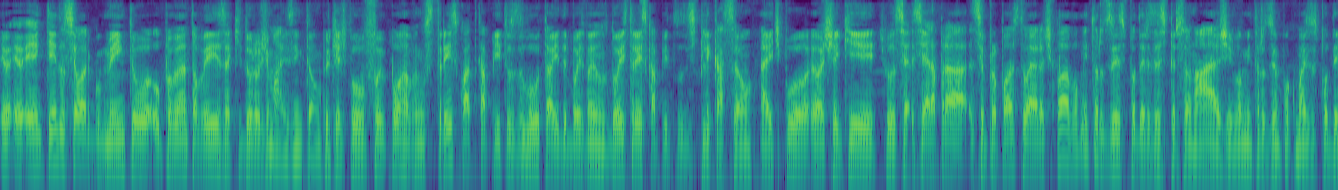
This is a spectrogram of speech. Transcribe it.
Eu, eu- eu entendo o seu argumento, o problema talvez é que durou demais, então. Porque, tipo, foi, porra, uns 3, 4 capítulos de luta, aí depois mais uns 2, 3 capítulos de explicação. Aí, tipo, eu achei que, tipo, se, se era pra. Se o propósito era, tipo, ah, vamos introduzir os poderes desse personagem, vamos introduzir um pouco mais os poderes,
